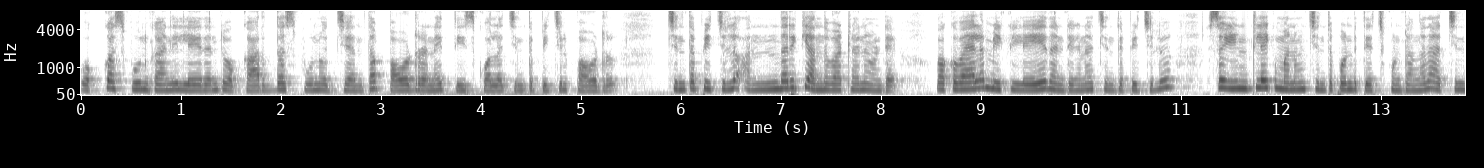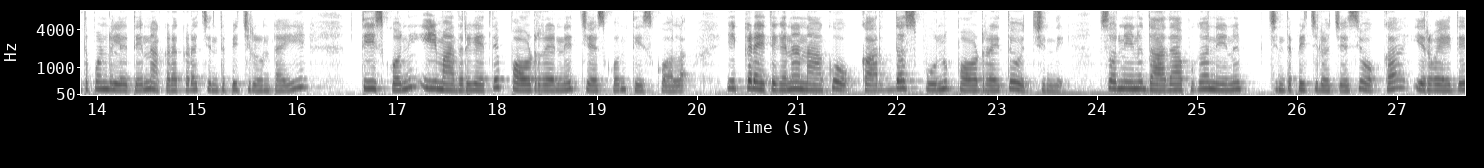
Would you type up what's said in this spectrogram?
ఒక్క స్పూన్ కానీ లేదంటే ఒక అర్ధ స్పూన్ వచ్చేంత పౌడర్ అనేది తీసుకోవాలి. చింతపిచ్చులు పౌడర్. చింతపిచ్చులు అందరికీ అందుబాటులోనే ఉంటాయి. ఒకవేళ మీకు లేదంటే కనుక చింతపిచ్చులు సో ఇంట్లోకి మనం చింతపండు తెచ్చుకుంటాం కదా ఆ చింతపండులు అయితే అక్కడక్కడ చింతపిచ్చులు ఉంటాయి. తీసుకొని ఈ మాదిరిగా అయితే పౌడర్ అనేది చేసుకొని తీసుకోవాలి. ఇక్కడైతే కనుక నాకు ఒక అర్ధ స్పూను పౌడర్ అయితే వచ్చింది. సో నేను దాదాపుగా నేను చింతపిచ్చులు వచ్చేసి ఒక ఇరవై అయితే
